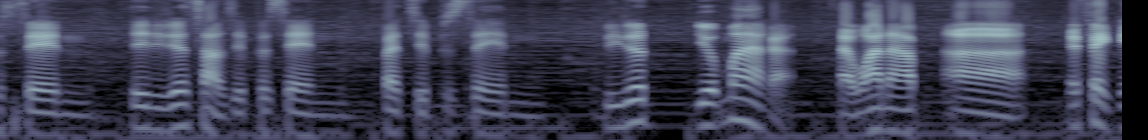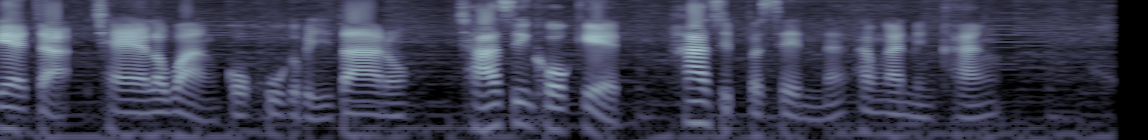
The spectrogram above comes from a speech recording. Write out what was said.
50%ได้รีเลือด30% 80%รีเลือดเยอะมากอะแต่ว่านะครับอ่าเอฟเฟกต์เนี่ยจะแชร์ระหว่างโกคูกับเบจิต้าเนาะชาร์จซิงโคเกต50%นะทำงาน 1 ครั้งโห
